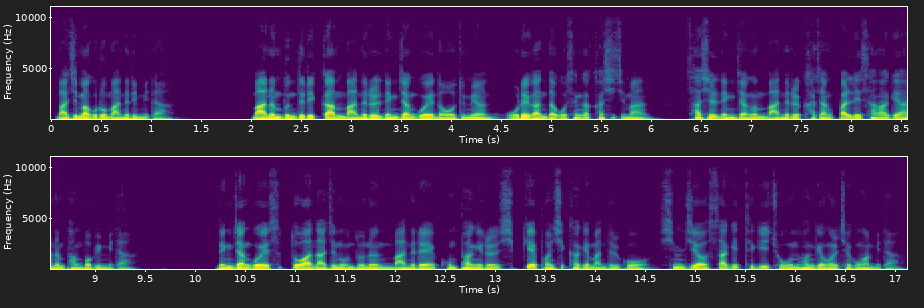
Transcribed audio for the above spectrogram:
마지막으로 마늘입니다. 많은 분들이 깐 마늘을 냉장고에 넣어두면 오래 간다고 생각하시지만 사실 냉장은 마늘을 가장 빨리 상하게 하는 방법입니다. 냉장고의 습도와 낮은 온도는 마늘의 곰팡이를 쉽게 번식하게 만들고 심지어 싹이 트기 좋은 환경을 제공합니다.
